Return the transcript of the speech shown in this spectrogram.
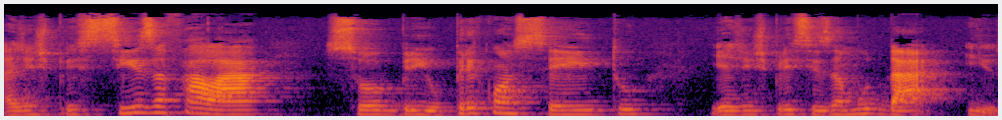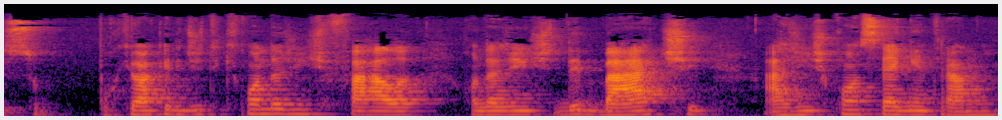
a gente precisa falar sobre o preconceito e a gente precisa mudar isso. Porque eu acredito que quando a gente fala, quando a gente debate, a gente consegue entrar num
